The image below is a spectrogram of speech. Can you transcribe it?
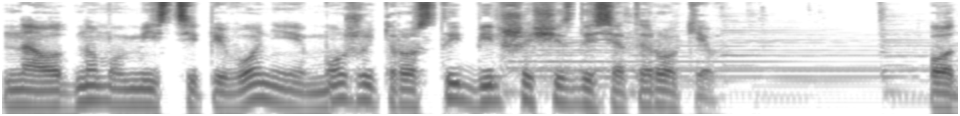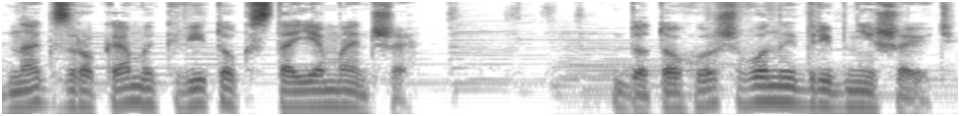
На одному місці півонії можуть рости більше 60 років. Однак з роками квіток стає менше. До того ж вони дрібнішають.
